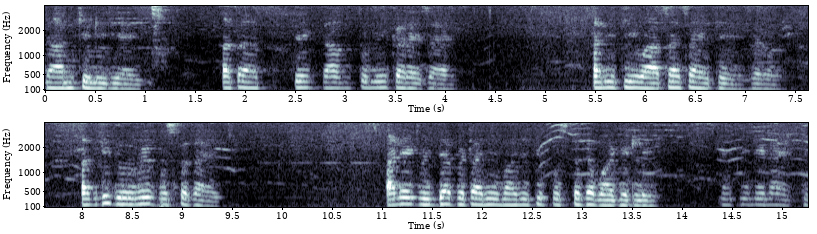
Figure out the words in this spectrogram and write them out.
दान केलेली आहेत. आता ते काम तुम्ही करायचं आहे. आणि ती वाचायचं आहे ते सर्व अगदी दुर्मिळ पुस्तक आहेत. अनेक विद्यापीठाने माझी ती पुस्तकं मागितली. मी आहेत ती.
